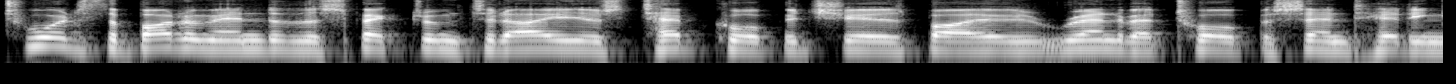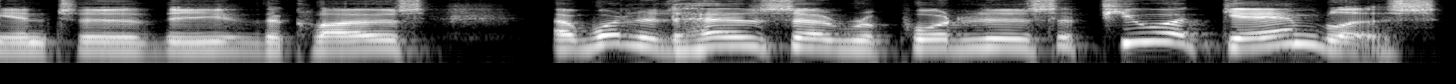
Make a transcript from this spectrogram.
Towards the bottom end of the spectrum today is Tabcorp. It shares by around about 12% heading into the, the close. Uh, what it has uh, reported is fewer gamblers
